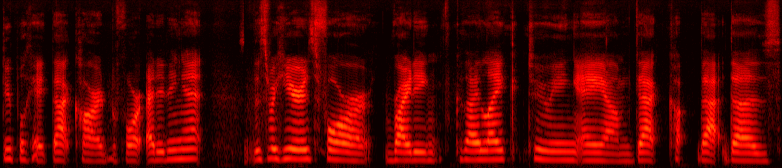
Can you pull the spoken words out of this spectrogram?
duplicate that card before editing it. This right here is for writing because I like doing a um, deck that does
